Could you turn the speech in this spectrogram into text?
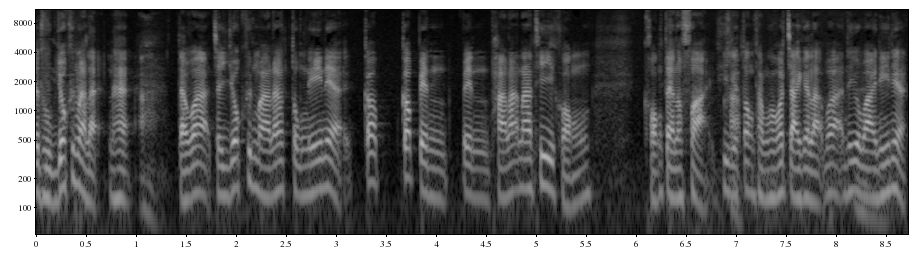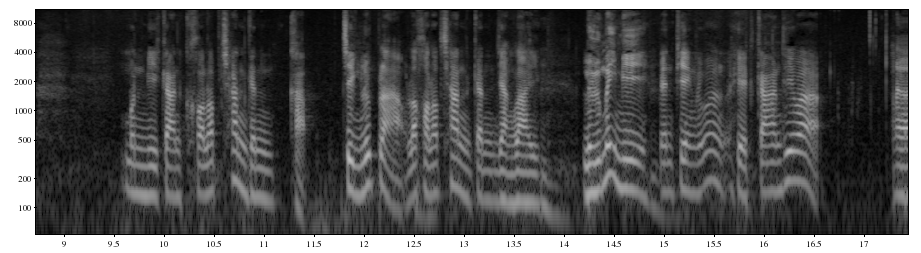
จะถูกยกขึ้นมาแหละนะฮะอ่าแต่ว่าจะยกขึ้นมาแล้วตรงนี้เนี่ยก็ก็เป็นเป็นภาระหน้าที่ของของแต่ละฝ่ายที่ครัจะบต้องทำความเข้าใจกันละว่านโยบายนี้เนี่ยมันมีการคอร์รัปชันกันครับจริงหรือเปล่า แล้วคอร์รัปชันกันอย่างไร หรือไม่มีเป็นเพียงหรือว่าเหตุการณ์ที่ว่าเอ่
